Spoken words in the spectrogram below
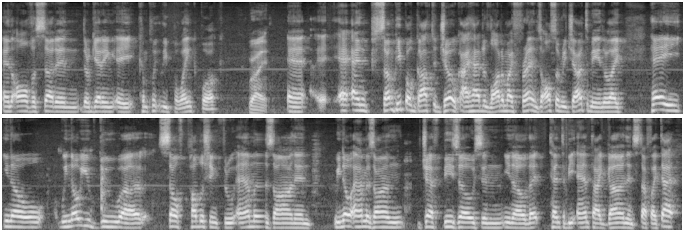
and all of a sudden they're getting a completely blank book. Right. And and some people got the joke. I had a lot of my friends also reach out to me, and they're like, "Hey, you know, we know you do uh, self-publishing through Amazon, and we know Amazon, Jeff Bezos, and you know that tend to be anti-gun and stuff like that.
